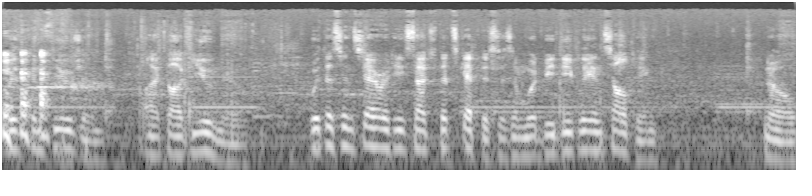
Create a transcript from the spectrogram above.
With confusion. I thought you knew. with a sincerity such that skepticism would be deeply insulting. No.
